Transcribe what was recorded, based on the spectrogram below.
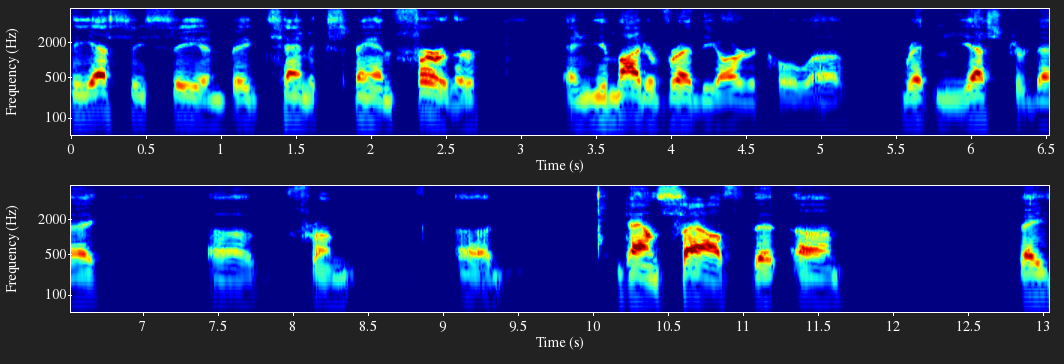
the SEC and Big Ten expand further, and you might have read the article uh, written yesterday uh, from uh, down south that um, they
